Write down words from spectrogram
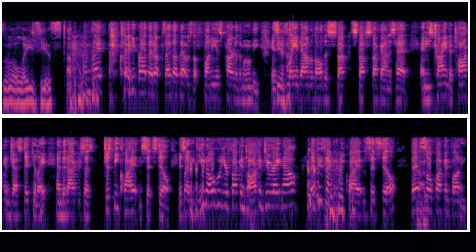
the laziest stuff. I'm glad, I'm glad you brought that up because I thought that was the funniest part of the movie. Is he's Yeah. laying down with all this stuff stuff stuck on his head, and he's trying to talk and gesticulate, and the doctor says, "Just be quiet and sit still." It's like, you know who you're fucking talking to right now? That dude's not going to be quiet and sit still. That's so fucking funny.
